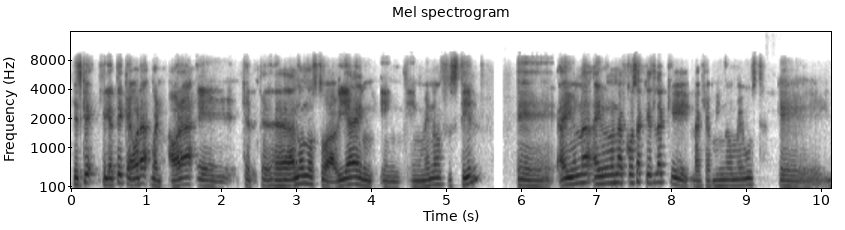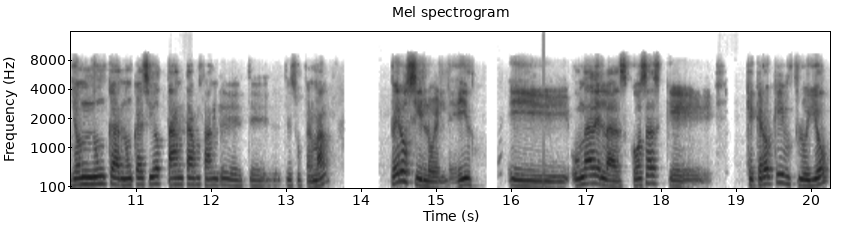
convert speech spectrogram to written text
Y es que fíjate que ahora, bueno, ahora eh, quedándonos todavía en, en, en Men of Steel, eh, hay, una, hay una cosa que es la que, la que a mí no me gusta. Eh, yo nunca, nunca he sido tan, tan fan de, de, Superman, pero sí lo he leído. Y una de las cosas que, que creo que influyó,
